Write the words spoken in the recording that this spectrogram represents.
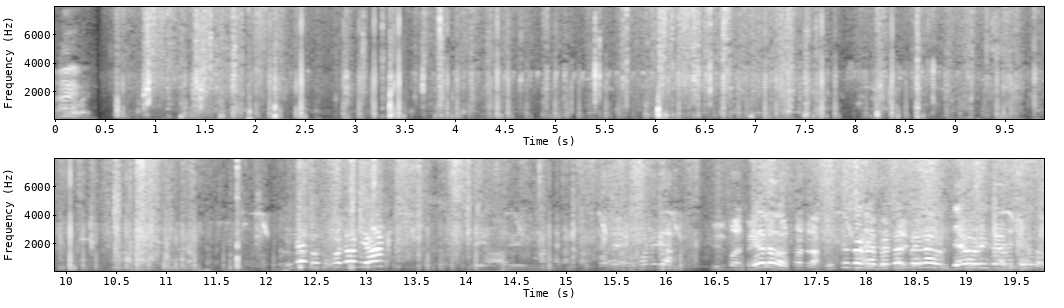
ಇಷ್ಟು ದೊಡ್ಡ ಬೆಟ್ಟದ ಮೇಲೆ ಅವ್ನು ದೇವರು ಇದ್ದಾನೆ ಅಂತ ಹೇಳು.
